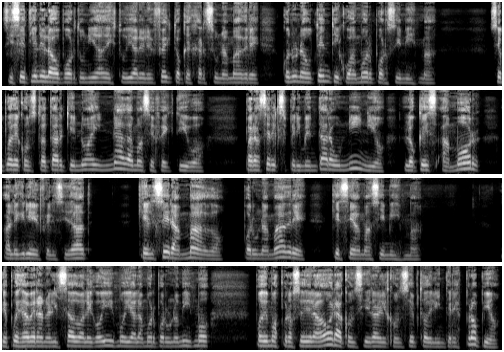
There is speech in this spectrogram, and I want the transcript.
Si se tiene la oportunidad de estudiar el efecto que ejerce una madre con un auténtico amor por sí misma, se puede constatar que no hay nada más efectivo para hacer experimentar a un niño lo que es amor, alegría y felicidad, que el ser amado por una madre que se ama a sí misma. Después de haber analizado al egoísmo y al amor por uno mismo, podemos proceder ahora a considerar el concepto del interés propio,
